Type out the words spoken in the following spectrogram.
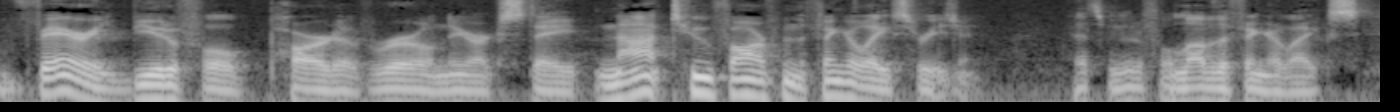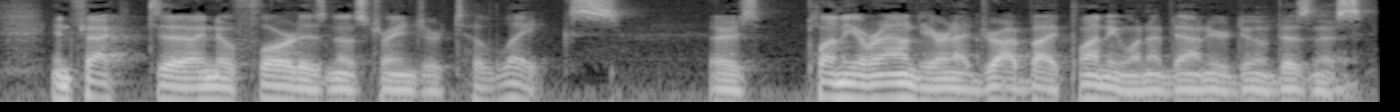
Very beautiful part of rural New York State, not too far from the Finger Lakes region. That's beautiful. Love the Finger Lakes. In fact, uh, I know Florida is no stranger to lakes. There's plenty around here, and I drive by plenty when I'm down here doing business.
